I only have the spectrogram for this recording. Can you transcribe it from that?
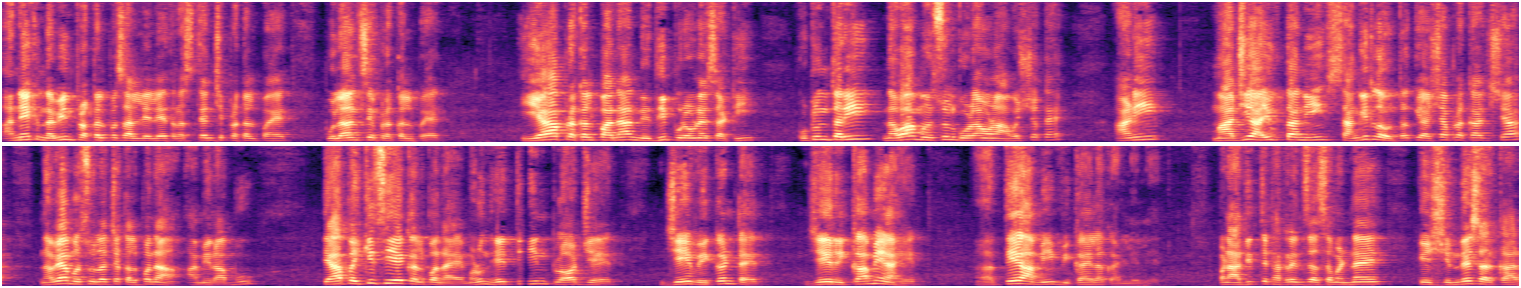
अनेक नवीन प्रकल्प चाललेले आहेत रस्त्यांचे प्रकल्प आहेत पुलांचे प्रकल्प आहेत. या प्रकल्पांना निधी पुरवण्यासाठी कुठून तरी नवा महसूल गोळा होणं आवश्यक आहे. आणि माजी आयुक्तांनी सांगितलं होतं की अशा प्रकारच्या नव्या महसुलाच्या कल्पना आम्ही राबवू. त्यापैकीच ही एक कल्पना आहे म्हणून हे तीन प्लॉट जे आहेत जे वेकंट आहेत जे रिकामे आहेत ते आम्ही विकायला काढलेले आहेत. पण आदित्य ठाकरेंचं असं म्हणणं आहे की शिंदे सरकार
